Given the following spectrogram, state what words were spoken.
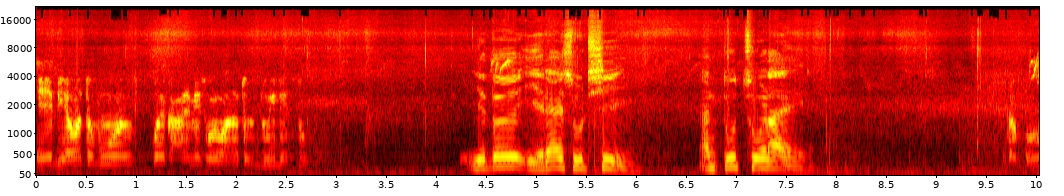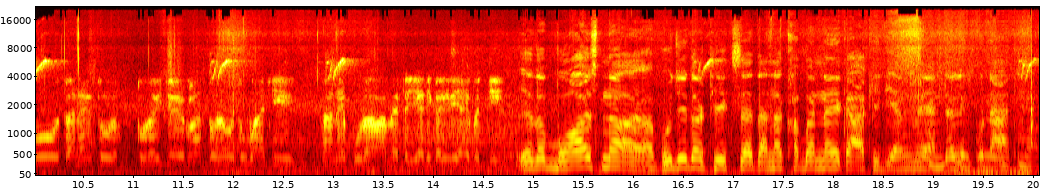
હ એ બેવા તો બોલ કોઈ કારણે નહીં છોડવાનો તો જોઈ લે તું. એ તો એરાય છૂટશી અને તું જ છોડાય. એ તો બોસ ના તો ઠીક છે તને ખબર નહીં કે આખી ગેંગનું હેન્ડલિંગ કોના હાથમાં.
